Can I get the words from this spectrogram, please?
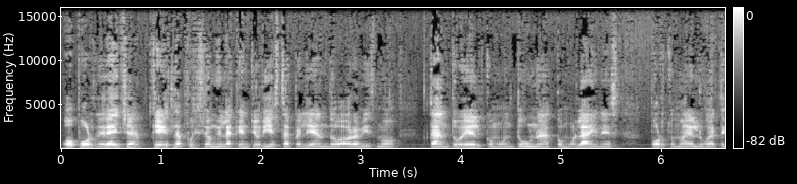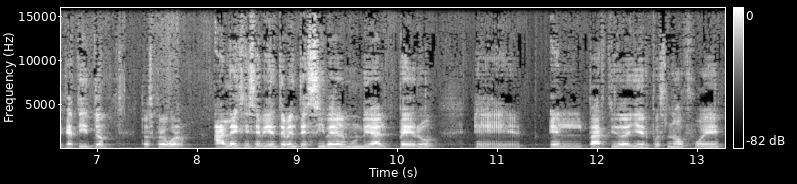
o por derecha, que es la posición en la que en teoría está peleando ahora mismo tanto él como Antuna, como Laines, por tomar el lugar de Catito. Entonces creo, bueno, Alexis evidentemente sí va al Mundial, pero eh, el partido de ayer pues no fue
